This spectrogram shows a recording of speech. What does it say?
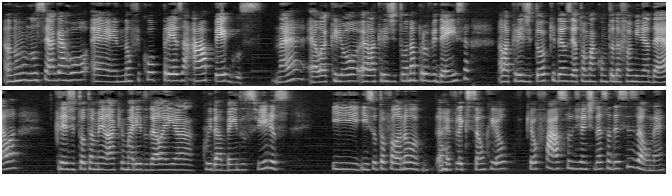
Ela não, não se agarrou, é, não ficou presa a apegos, né? Ela criou, ela acreditou na providência, ela acreditou que Deus ia tomar conta da família dela acreditou também lá que o marido dela ia cuidar bem dos filhos. E isso eu tô falando a reflexão que eu, que eu faço diante dessa decisão, né?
